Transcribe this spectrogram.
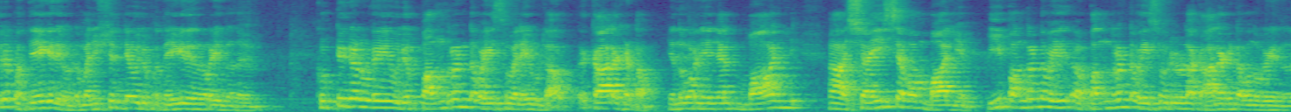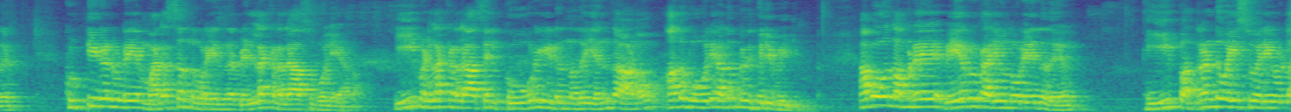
ഒരു പ്രത്യേകതയുണ്ട്. മനുഷ്യന്റെ ഒരു പ്രത്യേകത എന്ന് പറയുന്നത് കുട്ടികളുടെ ഒരു പന്ത്രണ്ട് വയസ്സ് വരെയുള്ള കാലഘട്ടം എന്ന് പറഞ്ഞു കഴിഞ്ഞാൽ ബാല്യ ശൈശവം ബാല്യം. ഈ പന്ത്രണ്ട് വയസ്സ് പന്ത്രണ്ട് വയസ്സ് വരെയുള്ള കാലഘട്ടം എന്ന് പറയുന്നത് കുട്ടികളുടെ മനസ്സെന്ന് പറയുന്നത് വെള്ളക്കടലാസ് പോലെയാണ്. ഈ വെള്ളക്കടലാസിൽ കോറിയിടുന്നത് എന്താണോ അതുപോലെ അത് പ്രതിഫലിപ്പിക്കും. അപ്പോൾ നമ്മുടെ വേറൊരു കാര്യം എന്ന് പറയുന്നത് ഈ പന്ത്രണ്ട് വയസ്സ് വരെയുള്ള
